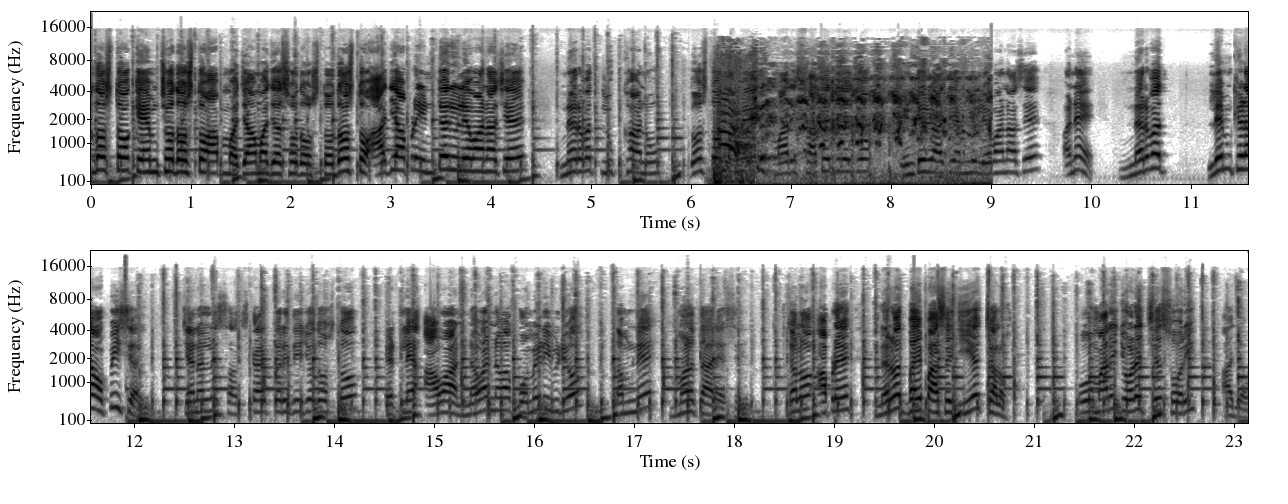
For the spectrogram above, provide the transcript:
દોસ્તો કેમ છો દોસ્તો? આપ મજામાં જશો દોસ્તો. દોસ્તો આજે આપણે ઇન્ટરવ્યૂ લેવાના છે નરવત લુખ્ખાનું દોસ્તો તમે મારી સાથે જ રહેજો. ઇન્ટરવ્યૂ આજે એમનું લેવાના છે. અને નરવત લેમખેડા ઓફિશિયલ ચેનલને સબસ્ક્રાઇબ કરી દેજો દોસ્તો. એટલે આવા નવા નવા કોમેડી વીડિયો તમને મળતા રહેશે. ચલો આપણે નરવતભાઈ પાસે જઈએ. ચલો. ઓ મારી જોડે જ છે સોરી આ જાઓ.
